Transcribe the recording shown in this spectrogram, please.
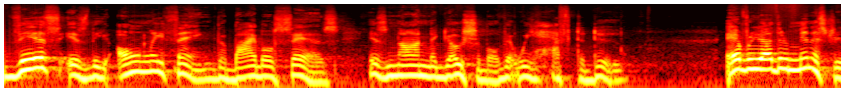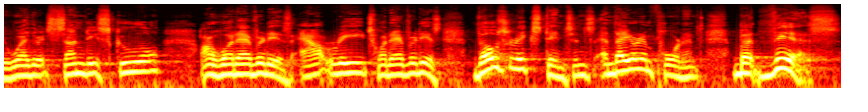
this is the only thing the Bible says is non negotiable that we have to do. Every other ministry, whether it's Sunday school or whatever it is, outreach, whatever it is, those are extensions and they are important, but this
